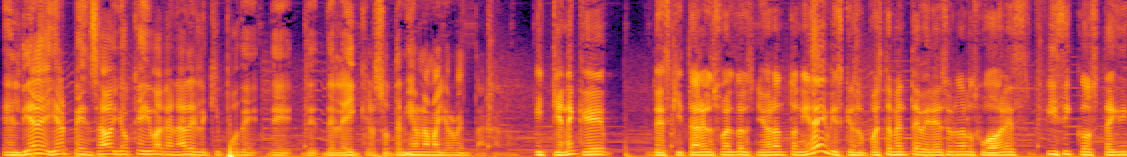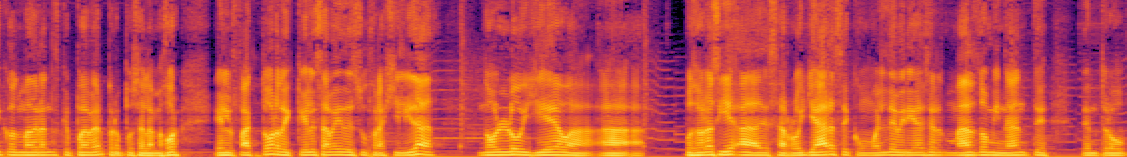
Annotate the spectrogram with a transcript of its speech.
el día de ayer pensaba yo que iba a ganar el equipo de, de- de- de Lakers o tenía una mayor ventaja. ¿no? Y tiene que desquitar el sueldo del señor Anthony Davis, que supuestamente debería ser uno de los jugadores físicos, técnicos más grandes que puede haber, pero pues a lo mejor el factor de que él sabe de su fragilidad no lo lleva a, pues ahora sí, a desarrollarse como él debería de ser más dominante dentro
